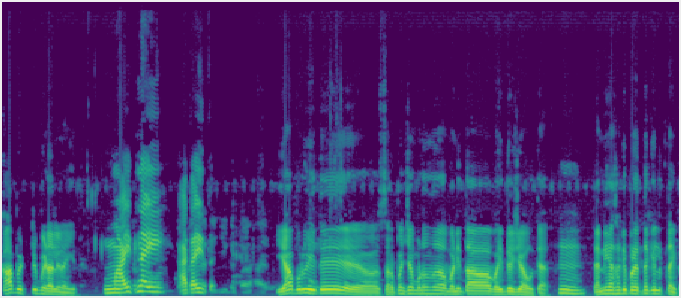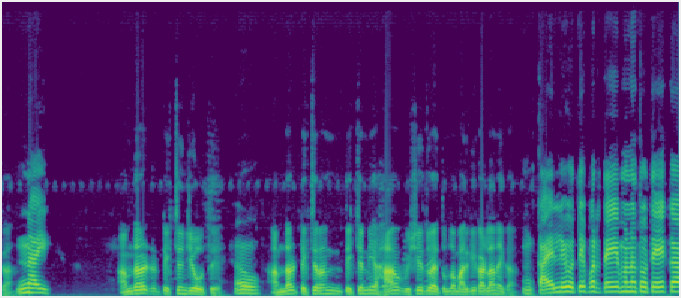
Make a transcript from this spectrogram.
का पट्टे मिळाले नाहीत? माहीत नाही. आता इथं यापूर्वी इथे अं, सरपंच म्हणून वनिता वैद्य ज्या होत्या. त्यांनी यासाठी प्रयत्न केलेत नाही का? नाही. आमदार टेक्चन जे होते हो. आमदार टेक्चर टेक्चरनी हा विषय जो आहे तुमचा मार्गी काढला नाही का? कायले होते पर ते म्हणत होते का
